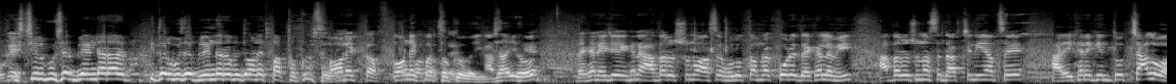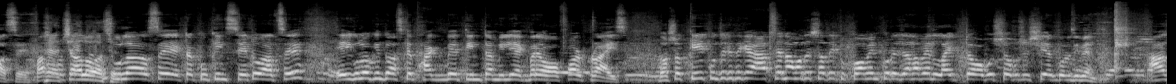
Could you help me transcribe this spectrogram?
ওকে স্টিল বুশের ব্লেন্ডার আর পিতল বুশের ব্লেন্ডারের মধ্যে অনেক পার্থক্য আছে অনেক অনেক পার্থক্য ভাই আচ্ছা, যাই হোক। দেখেন এই যে এখানে আদা রসুনও আছে হলুদ তো আমরা করে দেখালামই। আদা রসুন আছে দারচিনি আছে আর এখানে কিন্তু চালও আছে। পাশাপাশি চালও আছে। চুলা আছে একটা কুকিং সেটও আছে। এইগুলো কিন্তু আজকে থাকবে তিনটা মিলিয়ে একবারে অফার প্রাইস দর্শক কে কোন জায়গা থেকে আছেন আমাদের সাথে একটু কমেন্ট করে জানাবেন লাইভটা অবশ্যই অবশ্যই শেয়ার করে দিবেন। আজ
